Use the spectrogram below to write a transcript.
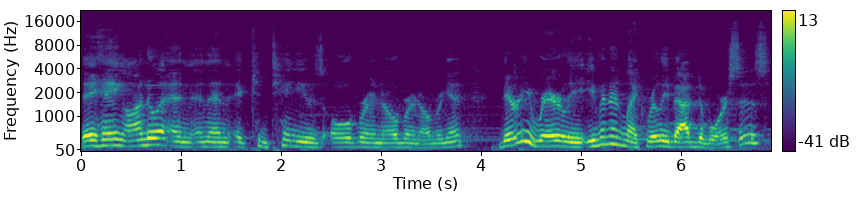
They hang on to it and, and then it continues over and over and over again. Very rarely, even in like really bad divorces,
